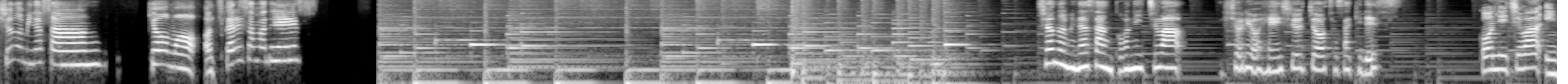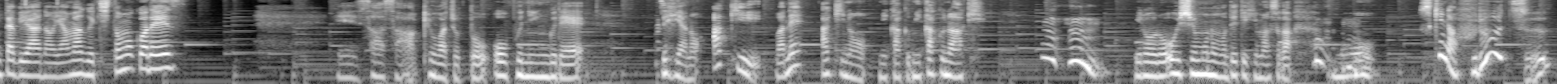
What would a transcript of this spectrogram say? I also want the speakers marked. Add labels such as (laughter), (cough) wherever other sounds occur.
Speaker 1: 秘書の皆さん、今日もお疲れ様です。秘書の皆さん、こんにちは。秘書寮編集長、佐々木です。
Speaker 2: こんにちは、インタビュアーの山口智子です。えー、さあさあ、今日はちょっとオープニングで、ぜひあの、秋はね、秋の味覚、味覚の秋。
Speaker 1: うんうん。
Speaker 2: いろいろ美味しいものも出てきますが、あの、好きなフルーツ？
